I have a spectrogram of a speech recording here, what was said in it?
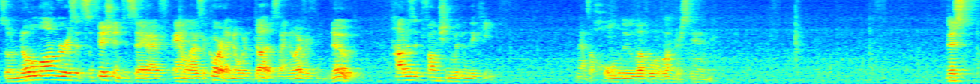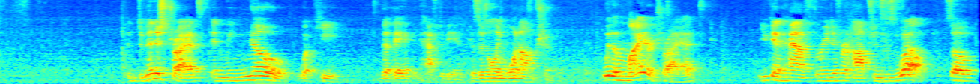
So no longer is it sufficient to say I've analyzed the chord, I know what it does, I know everything. No. How does it function within the key? And that's a whole new level of understanding. There's diminished triads, and we know what key that they have to be in, because there's only one option. With a minor triad, you can have three different options as well. So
